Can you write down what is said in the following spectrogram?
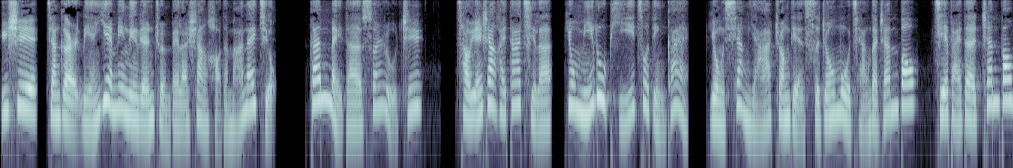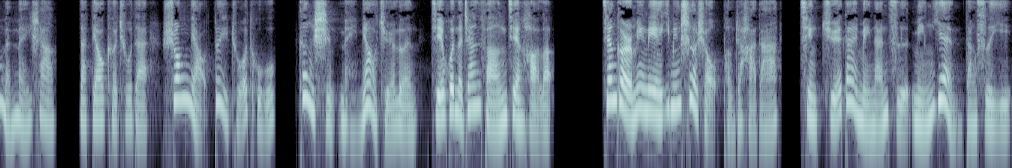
于是，江格尔连夜命令人准备了上好的马奶酒、甘美的酸乳汁，草原上还搭起了用麋鹿皮做顶盖、用象牙装点四周幕墙的毡包。洁白的毡包门楣上，那雕刻出的双鸟对啄图更是美妙绝伦。结婚的毡房建好了，江格尔命令一名射手捧着哈达，请绝代美男子明艳当司仪，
